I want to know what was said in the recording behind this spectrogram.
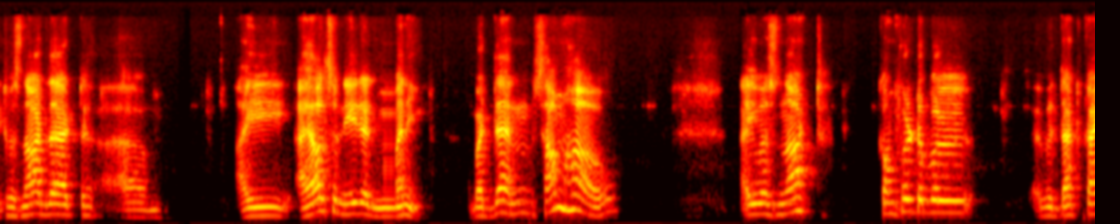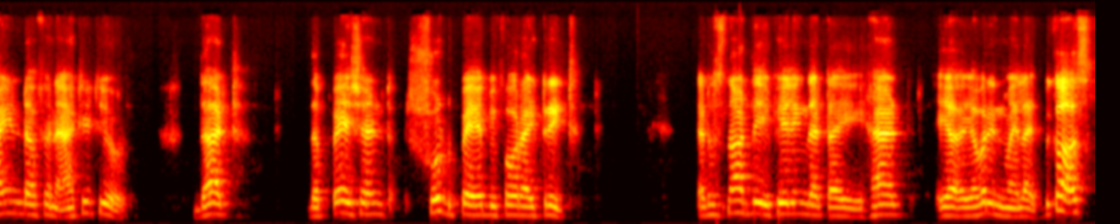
it was not that I I also needed money but then some I was not comfortable with that kind of an attitude that the patient should pay before I treat. That was not the feeling that I had ever in my life because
